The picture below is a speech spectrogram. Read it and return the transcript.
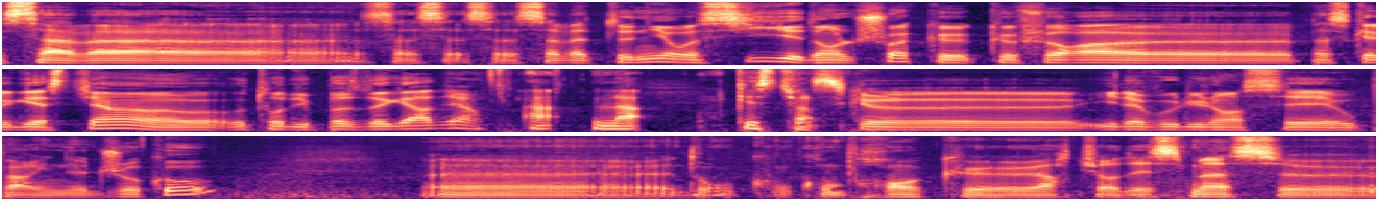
ça va, ça, ça- ça- ça va tenir aussi dans le choix que, que fera euh, Pascal Gastien euh, autour du poste de gardien. Ah là, question. Parce que euh, il a voulu lancer Ouparine Joko. Euh, donc on comprend que Arthur Desmas euh,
